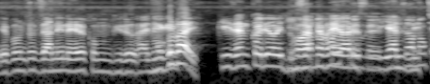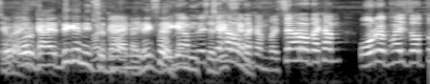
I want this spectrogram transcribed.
এ পর্যন্ত জানি না এরকম ভিডিও মুকুল ভাই। কি জান করে ওই ধোয়াটা ভাই আর ইয়াল দিচ্ছে ভাই। ওর গায়ের দিকে নিচ্ছে ধোঁয়াটা, নিচে- দেখছেন? দিকে নিচ্ছে, চেহারা? দেখান ভাই চেহারা দেখান। ওরে ভাই যত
